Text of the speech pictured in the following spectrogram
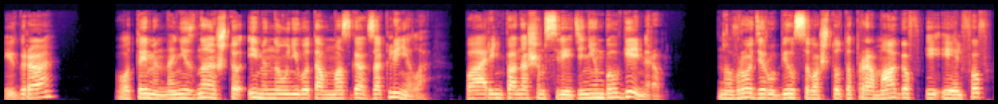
«Игра?» Вот именно, не знаю, что именно у него там в мозгах заклинило. Парень, по нашим сведениям, был геймером. Но вроде рубился во что-то про магов и эльфов,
